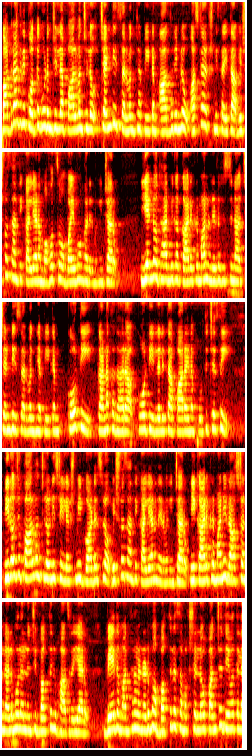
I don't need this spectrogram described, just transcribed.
భద్రాద్రి కొత్తగూడెం జిల్లా పాల్వంచిలో చండీ సర్వజ్ఞ పీఠం ఆధ్వర్యంలో అష్టలక్ష్మి సహిత విశ్వశాంతి కళ్యాణ మహోత్సవం వైభవంగా నిర్వహించారు. ఎన్నో ధార్మిక కార్యక్రమాలు నిర్వహిస్తున్న చండీ సర్వజ్ఞ పీఠం కోటి కనకధార కోటి లలిత పారాయణం పూర్తి చేసి ఈ రోజు పాల్వంచిలోని శ్రీ లక్ష్మి గార్డెన్స్లో విశ్వశాంతి కళ్యాణం నిర్వహించారు. ఈ కార్యక్రమాన్ని రాష్ట్ర నలుమూలల నుంచి భక్తులు హాజరయ్యారు. వేద మంత్రాల నడుమ భక్తుల సమక్షంలో పంచదేవతల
